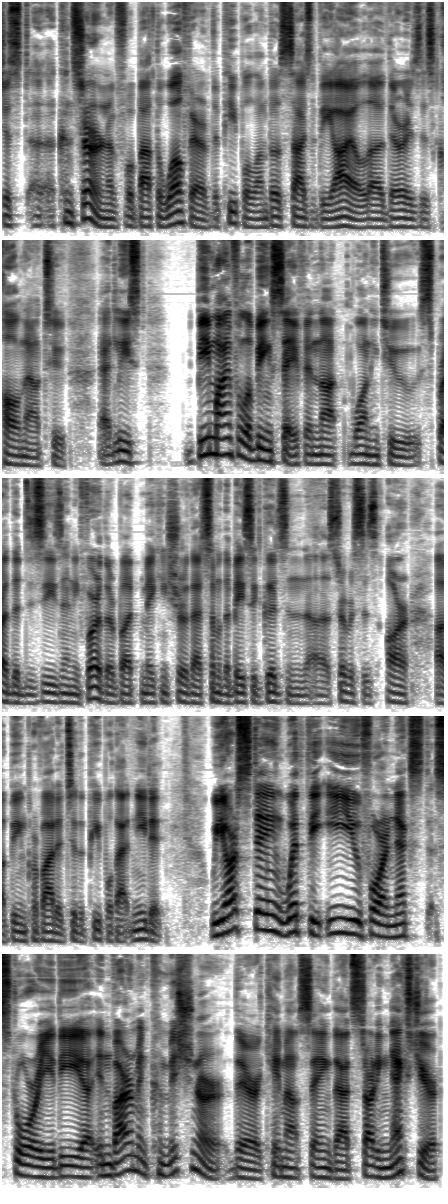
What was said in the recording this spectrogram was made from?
just a concern of about the welfare of the people on both sides of the aisle. Uh, there is this call now to at least be mindful of being safe and not wanting to spread the disease any further, but making sure that some of the basic goods and uh, services are uh, being provided to the people that need it. We are staying with the EU for our next story. The uh, Environment Commissioner there came out saying that starting next year,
